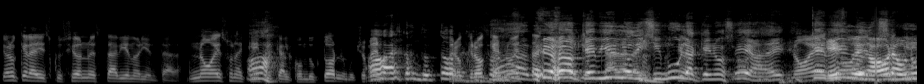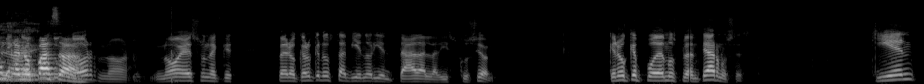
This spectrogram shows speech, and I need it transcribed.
creo que la discusión no está bien orientada. No es una crítica ah. al conductor, ni mucho ah, menos. al conductor. Pero creo que no ah, está bien Qué bien lo disimula que no sea, ¿eh? No, es, Esto en ahora o nunca no pasa. No, no es una... Pero creo que no está bien orientada la discusión. Creo que podemos plantearnos esto. ¿Quién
